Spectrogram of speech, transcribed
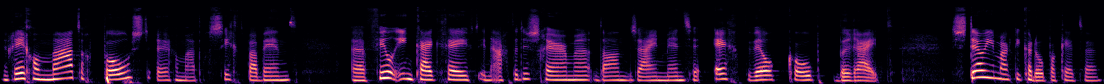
regelmatig post, regelmatig zichtbaar bent, uh, veel inkijk geeft in achter de schermen, dan zijn mensen echt wel koopbereid. Stel je maakt die cadeaupakketten.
